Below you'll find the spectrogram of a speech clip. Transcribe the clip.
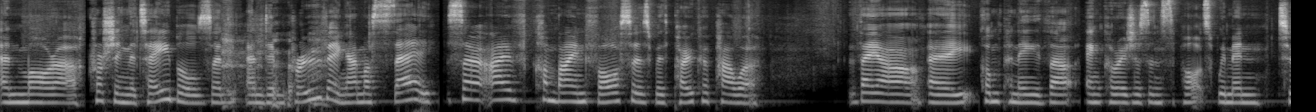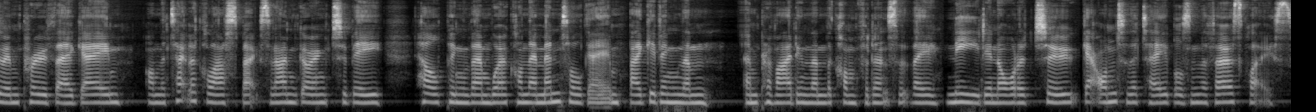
and more are crushing the tables and, and improving, I must say. So I've combined forces with Poker Power. They are a company that encourages and supports women to improve their game on the technical aspects, and I'm going to be helping them work on their mental game by giving them and providing them the confidence that they need in order to get onto the tables in the first place.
